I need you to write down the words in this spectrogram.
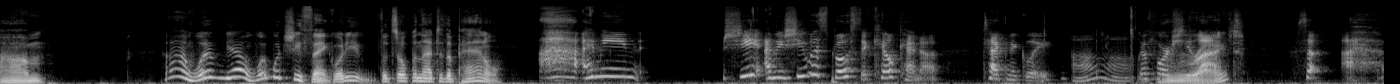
Um, ah, what? Yeah, what would she think? What do you? Let's open that to the panel. Ah, I mean, she. I mean, she was supposed to kill Kenna, technically, Oh. before she right. left. So ah,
